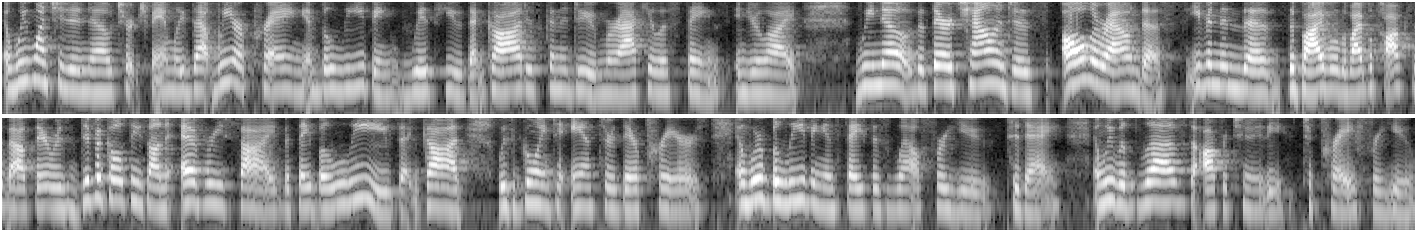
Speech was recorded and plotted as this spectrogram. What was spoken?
And we want you to know, church family, that we are praying and believing with you that God is going to do miraculous things in your life. We know that there are challenges all around us. Even in the, the Bible, the Bible talks about there was difficulties on every side, but they believed that God was going to answer their prayers. And we're believing in faith as well for you today. And we would love the opportunity to pray for you.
